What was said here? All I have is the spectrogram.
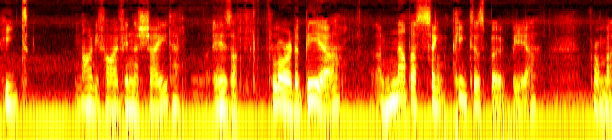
heat, 95 in the shade. Here's a Florida beer, another St. Petersburg beer from a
